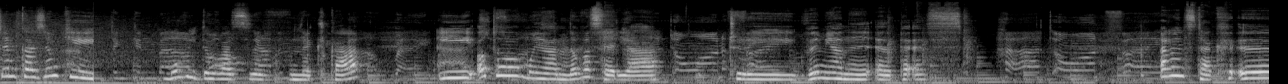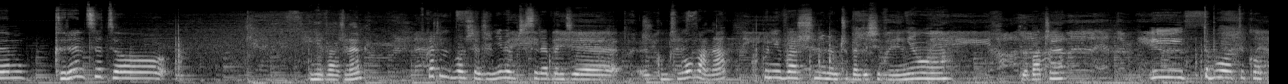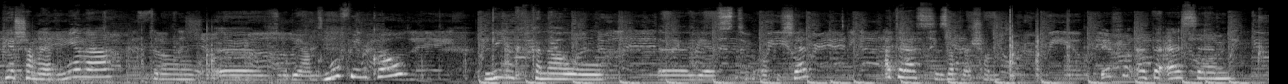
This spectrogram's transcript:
Siemka, ziomki! Mówi do Was wnuczka i oto moja nowa seria, czyli wymiany LPS. A więc tak, ym, kręcę to... Nieważne. W każdym razie nie wiem, czy seria będzie y, kontynuowana, ponieważ nie wiem, czy będę się wymieniała. Zobaczę. I to była tylko pierwsza moja wymiana, którą e, zrobiłam z Muffinką. Link kanału e, jest w opisie. A teraz zapraszam. Pierwszym LPS-em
